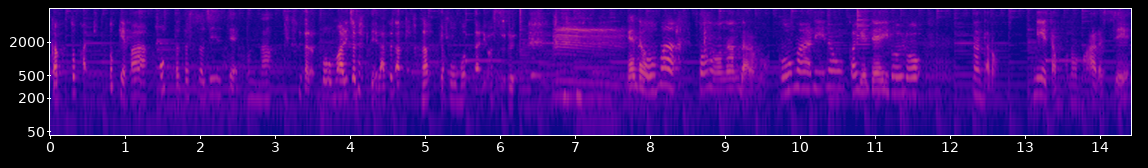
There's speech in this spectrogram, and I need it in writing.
学とか行っとけばもっと私の人生こんななんだろう遠回りじゃなくて楽だったかなって思ったりはする。うんけどまあそのなんだろう遠回りのおかげでいろいろなんだろう見えたものもあるし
